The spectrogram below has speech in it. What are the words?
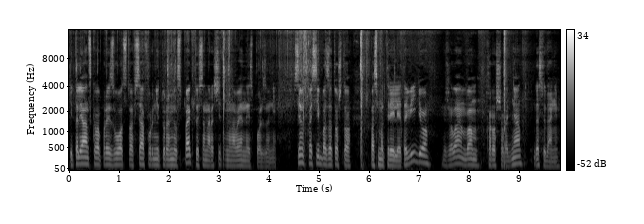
итальянского производства, вся фурнитура Милспек, то есть она рассчитана на военное использование. Всем спасибо за то, что посмотрели это видео. Желаем вам хорошего дня. До свидания.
